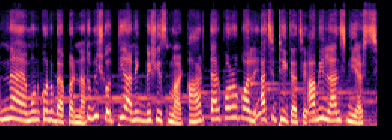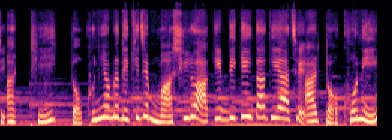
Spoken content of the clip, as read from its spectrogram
না, এমন কোনো ব্যাপার না। তুমি সত্যি অনেক বেশি স্মার্ট আর তারপরও বলে আচ্ছা ঠিক আছে আমি লাঞ্চ নিয়ে আসছি। আর ঠিক তখনই আমরা দেখি যে মাসিরও আকির দিকেই তাকিয়ে আছে। আর তখনই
